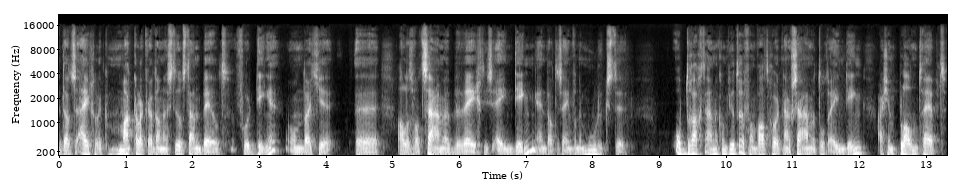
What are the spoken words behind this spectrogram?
dat is eigenlijk makkelijker dan een stilstaand beeld voor dingen, omdat je uh, alles wat samen beweegt is één ding. En dat is een van de moeilijkste opdrachten aan een computer. Van wat hoort nou samen tot één ding? Als je een plant hebt,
